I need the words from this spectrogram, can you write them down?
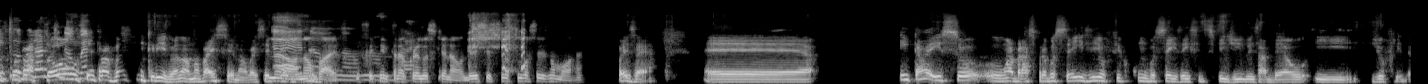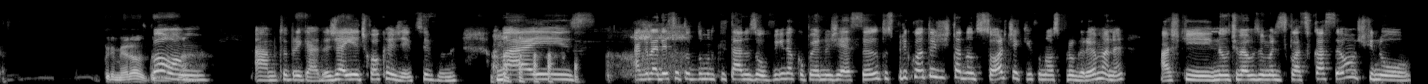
então contratou um centroavante incrível. Não, não vai ser, não. Vai ser não, não, não, vai. Não, Fiquem tranquilos vai. que não. Desse susto vocês não morrem. Pois é. é. Então é isso. Um abraço para vocês e eu fico com vocês aí se despedindo, Isabel e Gilfrida. Primeiro as damas, Bom, né? Ah, muito obrigada. Já ia de qualquer jeito, você viu, né? Mas agradeço a todo mundo que está nos ouvindo, acompanhando o GE Santos. Por enquanto, a gente está dando sorte aqui com o nosso programa, né? Acho que não tivemos nenhuma desclassificação, acho que no,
